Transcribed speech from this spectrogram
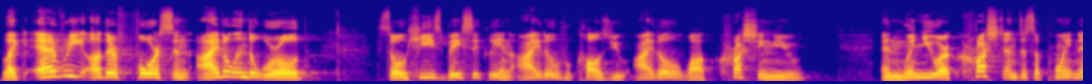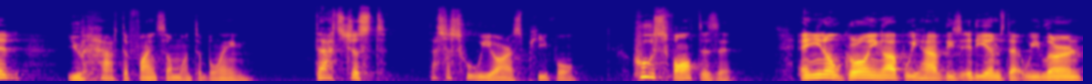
like every other force and idol in the world. So he's basically an idol who calls you idol while crushing you. And when you are crushed and disappointed, you have to find someone to blame. That's just that's just who we are as people. Whose fault is it? And you know, growing up, we have these idioms that we learn,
